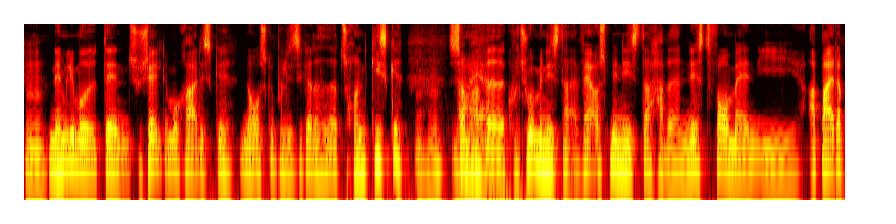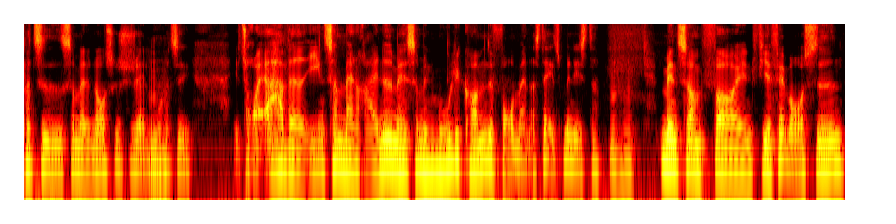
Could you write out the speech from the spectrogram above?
mm. nemlig mod den socialdemokratiske norske politiker, der hedder Trond Giske, mm-hmm. som Nå, har ja. været kulturminister, erhvervsminister, har været næstformand i Arbeiderpartiet, som er det norske socialdemokrati. Mm. Jeg tror, jeg har været en, som man regnede med som en mulig kommende formand og statsminister, mm-hmm. men som for en 4-5 år siden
